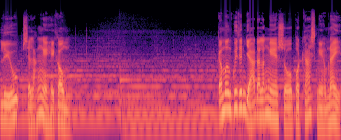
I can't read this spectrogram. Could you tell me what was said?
liệu sẽ lắng nghe hay không? Cảm ơn quý thính giả đã lắng nghe số podcast ngày hôm nay.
